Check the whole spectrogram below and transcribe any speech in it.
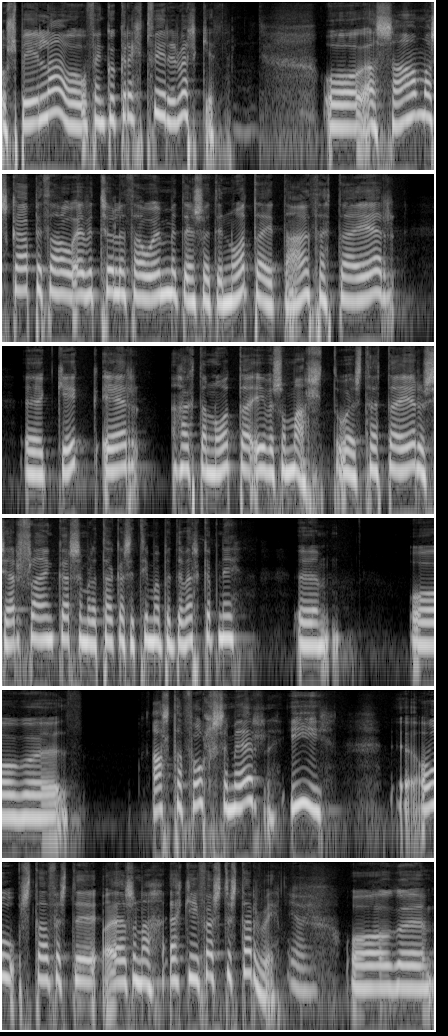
og spila og fengu greitt fyrir verkið. Og að sama skapi þá, ef við tölum þá um þetta eins og þetta er notað í dag, þetta er, uh, gig er hægt að nota yfir svo margt. Veist, þetta eru sérfræðingar sem er að taka sér tímabundi verkefni um, og allt það fólk sem er í óstaðfestu eða svona ekki í föstu starfi já, já. og um,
